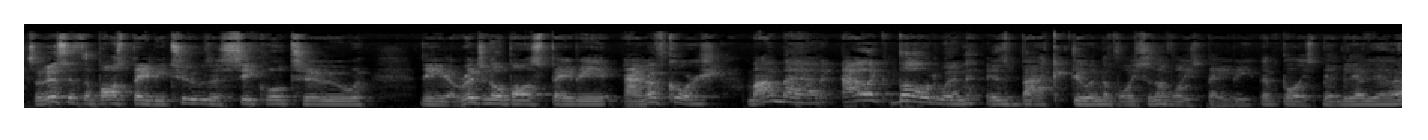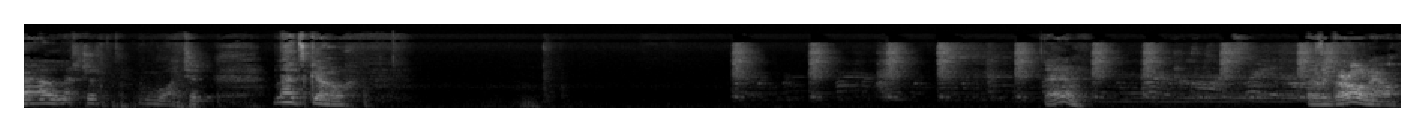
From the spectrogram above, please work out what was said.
So this is the Boss Baby 2, the sequel to the original Boss Baby, and of course, my man Alec Baldwin is back doing the voice of the voice baby. The voice baby. Let's just watch it. Let's go. Damn. There's a girl now.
